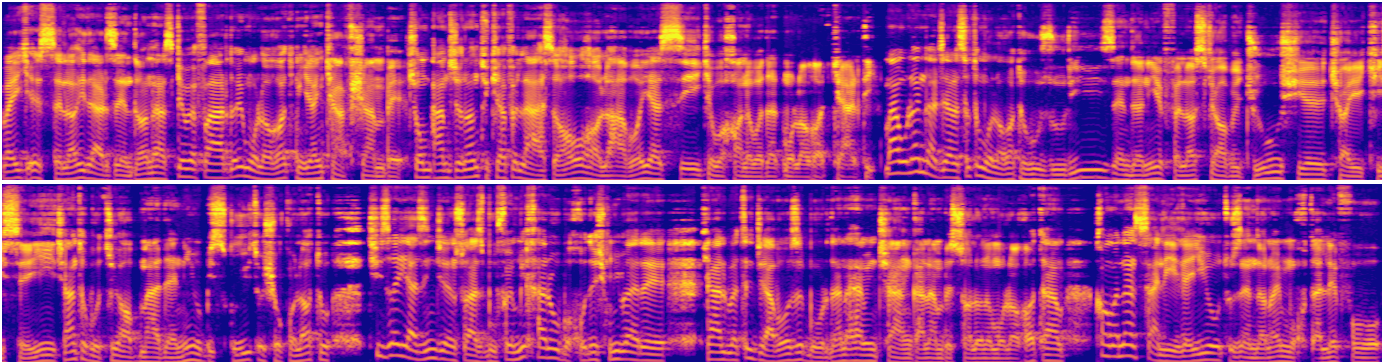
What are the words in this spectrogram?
و یک اصطلاحی در زندان هست که به فردای ملاقات میگن کفشنبه. چون همچنان تو کف لحظه ها و حال و هوایی هستی که با خانوادت ملاقات کردی. معمولا در جلسات ملاقات حضوری زندانی فلاسک آب جوش یه چای کیسه ای چند تا بطری آب مدنی و بیسکویت و شکلات و چیزایی از این جنس و از بوفه می‌خره و با خودش می‌بره. که البته جواز بردن همین چند قلم به سالن ملاقات هم کاملا سلیقه‌ای و تو زندانهای مختلف و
